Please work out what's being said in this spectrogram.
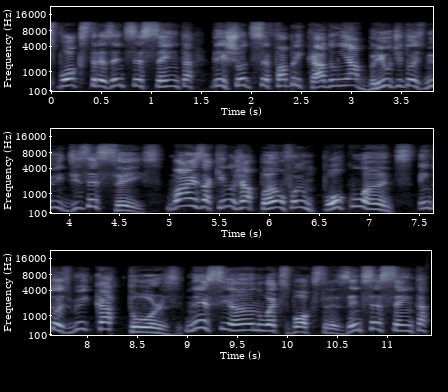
Xbox 360 deixou de ser fabricado em abril de 2016, mas aqui no Japão foi um pouco antes, em 2014. Nesse ano o Xbox 360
